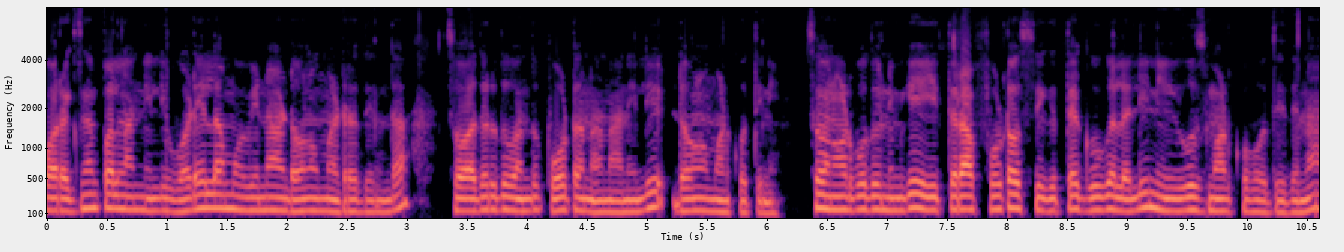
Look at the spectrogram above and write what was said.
ಫಾರ್ ಎಕ್ಸಾಂಪಲ್ ನಾನಿಲ್ಲಿ ಒಡೆಲ್ಲ ಮೂವಿನ ಡೌನ್ಲೋಡ್ ಮಾಡಿರೋದ್ರಿಂದ ಸೊ ಅದರದ್ದು ಒಂದು ಫೋಟೋನ ನಾನಿಲ್ಲಿ ಡೌನ್ಲೋಡ್ ಮಾಡ್ಕೋತೀನಿ. ಸೊ ನೋಡ್ಬೋದು ನಿಮಗೆ ಈ ಥರ ಫೋಟೋಸ್ ಸಿಗುತ್ತೆ ಗೂಗಲಲ್ಲಿ ನೀವು ಯೂಸ್ ಮಾಡ್ಕೋಬೋದು ಇದನ್ನು.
